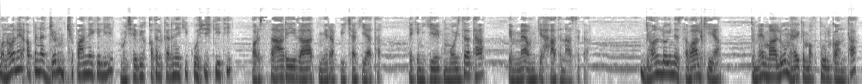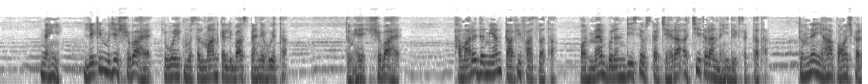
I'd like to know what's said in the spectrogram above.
انہوں نے اپنا جرم چھپانے کے لیے مجھے بھی قتل کرنے کی کوشش کی تھی اور ساری رات میرا پیچھا کیا تھا، لیکن یہ ایک معجزہ تھا کہ میں ان کے ہاتھ نہ سکا۔ جان لوئی نے سوال کیا، تمہیں معلوم ہے کہ مقتول کون تھا؟ نہیں لیکن مجھے شبہ ہے کہ وہ ایک مسلمان کا لباس پہنے ہوئے تھا۔ تمہیں شبہ ہے۔ ہمارے درمیان کافی فاصلہ تھا اور میں بلندی سے اس کا چہرہ اچھی طرح نہیں دیکھ سکتا تھا۔ تم نے یہاں پہنچ کر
